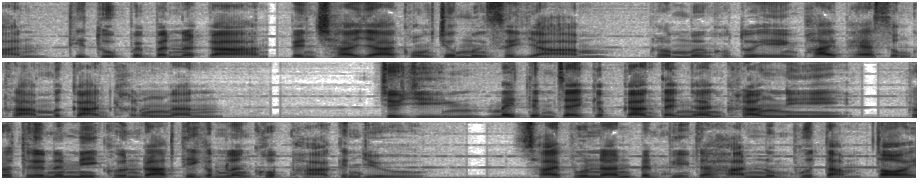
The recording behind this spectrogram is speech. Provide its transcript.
ารที่ถูกไปบรรณาการเป็นชายาของเจ้าเมืองสยาม เพราะเมืองของตัวเองพ่ายแพ้สงครามเมื่อการครั้งนั้น เจ้าหญิงไม่เต็มใจกับการแต่งงานครั้งนี้ เพราะเธอนั้นมีคนรักที่กำลังคบหากันอยู่ ชายผู้นั้นเป็นเพียงทหารหนุ่มผู้ต่ำต้อย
